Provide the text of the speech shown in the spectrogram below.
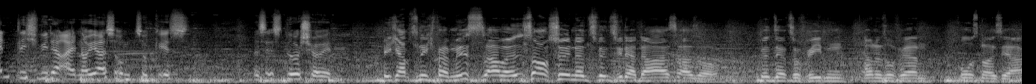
endlich wieder ein Neujahrsumzug ist. Es ist nur schön. Ich habe es nicht vermisst, aber es ist auch schön, wenn es wieder da ist. Also bin sehr zufrieden und insofern frohes neues Jahr.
